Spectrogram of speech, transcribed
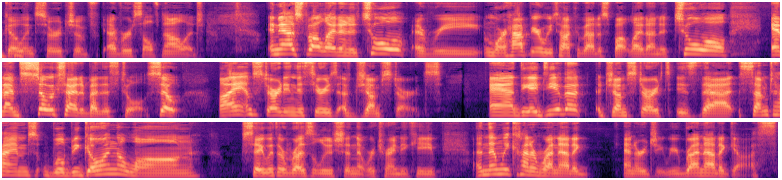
go in search of ever self knowledge. And now, spotlight on a tool. Every more happier, we talk about a spotlight on a tool. And I'm so excited by this tool. So, I am starting this series of jump starts. And the idea about jump starts is that sometimes we'll be going along, say, with a resolution that we're trying to keep, and then we kind of run out of energy, we run out of gas.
